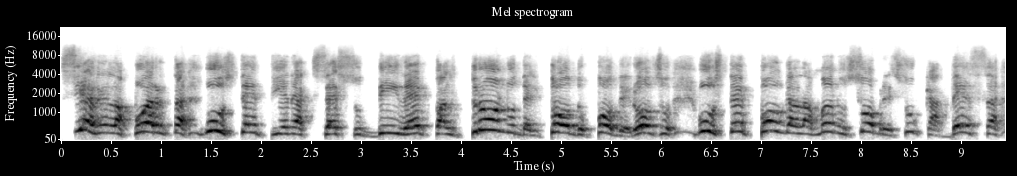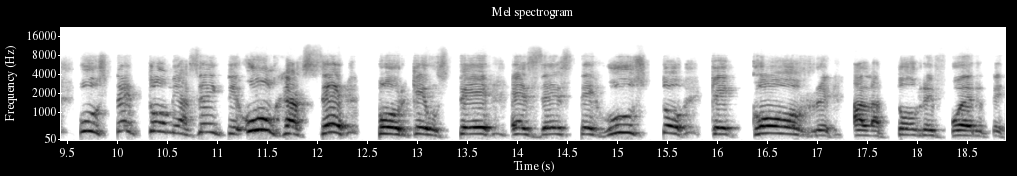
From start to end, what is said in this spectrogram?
cierre la puerta, usted tiene acceso directo al trono del Todopoderoso, usted ponga la mano sobre su cabeza, usted tome aceite, úngase porque usted es este justo que corre a la torre fuerte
